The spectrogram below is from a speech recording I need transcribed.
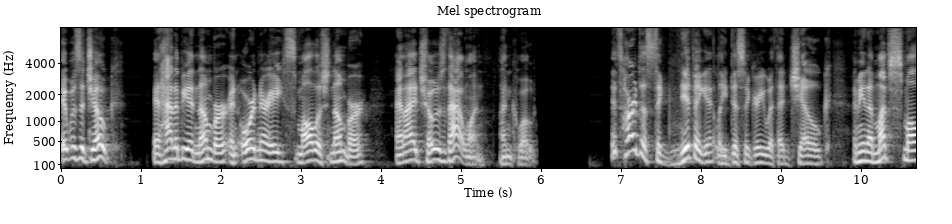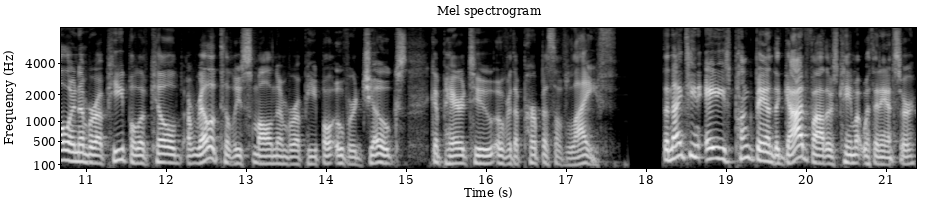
It was a joke. It had to be a number, an ordinary, smallish number, and I chose that one, unquote. It's hard to significantly disagree with a joke. I mean, a much smaller number of people have killed a relatively small number of people over jokes compared to over the purpose of life. The 1980s punk band The Godfathers came up with an answer.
